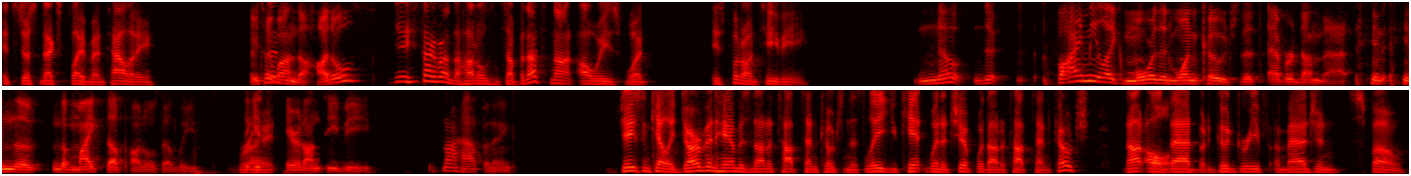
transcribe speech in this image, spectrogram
It's just next play mentality. Are you talking about in the huddles? Yeah, he's talking about the huddles and stuff, but that's not always what is put on TV. No, there, find me like more than one coach that's ever done that in, in the in the mic'd up huddles at least. Right. It gets aired on TV. It's not happening. Jason Kelly, Darvin Ham is not a top 10 coach in this league. You can't win a chip without a top 10 coach. Not all False. bad, but good grief. Imagine Spo.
